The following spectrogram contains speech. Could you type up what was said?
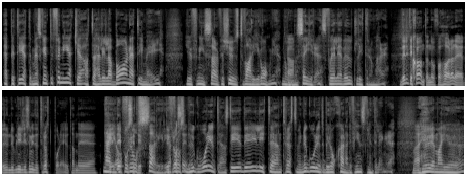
epitetet. Men jag ska inte förneka att det här lilla barnet i mig ju fnissar förtjust varje gång någon Ja. säger det. Så får jag leva ut lite de här. Det är lite skönt ändå att få höra det. Du blir liksom inte trött på det, utan det, Nej, det, det är positivt. frossar i det. Du Jag frossar i det. Nu går det ju inte ens. Det, det är ju lite en tröst. Nu går det ju inte att bli rockstjärna. Det finns väl inte längre. Nej. Nu är man ju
